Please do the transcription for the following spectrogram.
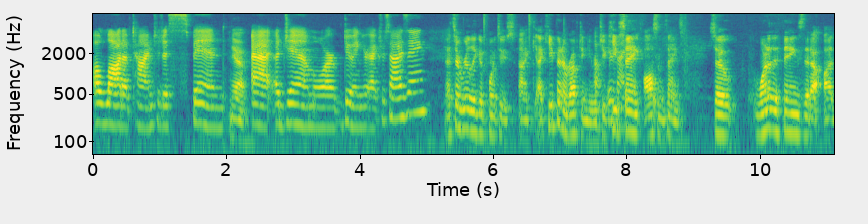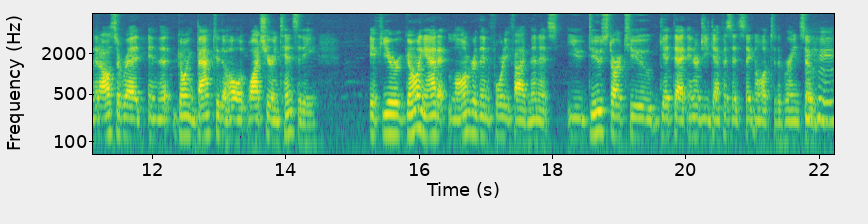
a lot of time to just spend Yeah. at a gym or doing your exercising. That's a really good point too. I, I keep interrupting you, but Oh, you keep fine. saying awesome things. So one of the things that I, uh, that I also read in the going back to the whole watch your intensity. If you're going at it longer than 45 minutes, you do start to get that energy deficit signal up to the brain. So, Mhm.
